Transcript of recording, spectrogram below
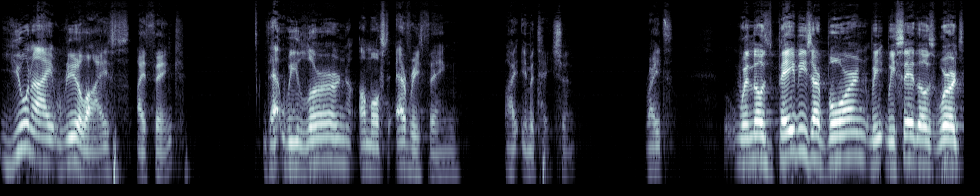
You and I realize, I think, that we learn almost everything by imitation, right? when those babies are born, we, we say those words,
